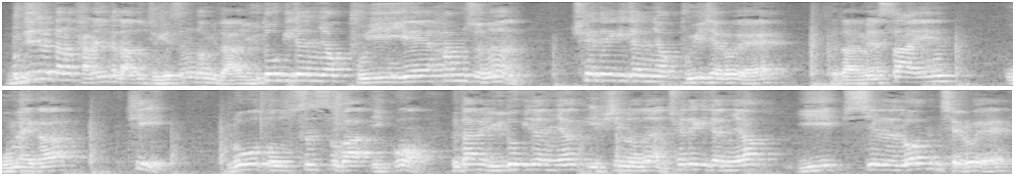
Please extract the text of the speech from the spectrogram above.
문제집에 따라 다르니까 나도 두 개 쓰는 겁니다. 유도 기전력 V의 함수는 최대 기전력 V0에 그 다음에 사인 오메가 T 로도 쓸 수가 있고 그 다음에 유도 기전력 입실론은 최대 기전력 입실론 제로에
